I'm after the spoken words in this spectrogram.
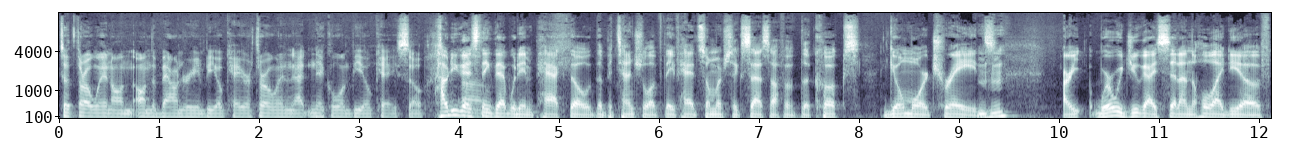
to throw in on, on the boundary and be okay, or throw in at nickel and be okay. So how do you Um, guys think that would impact though the potential if they've had so much success off of the Cooks Gilmore trades? Mm-hmm. are where would you guys sit on the whole idea of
